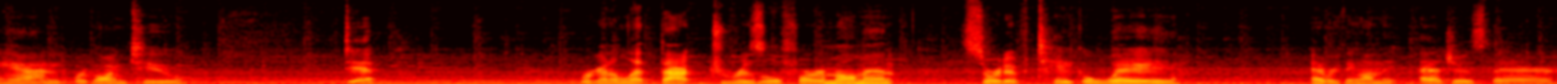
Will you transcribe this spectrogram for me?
And we're going to dip. We're going to let that drizzle for a moment, sort of take away everything on the edges there.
